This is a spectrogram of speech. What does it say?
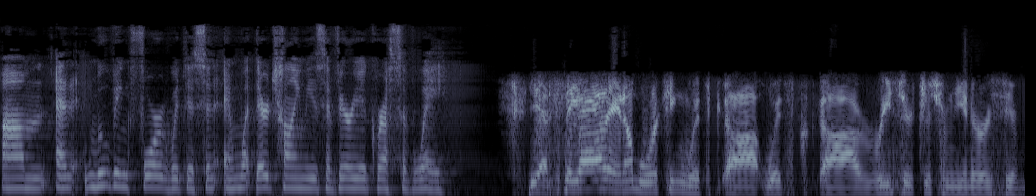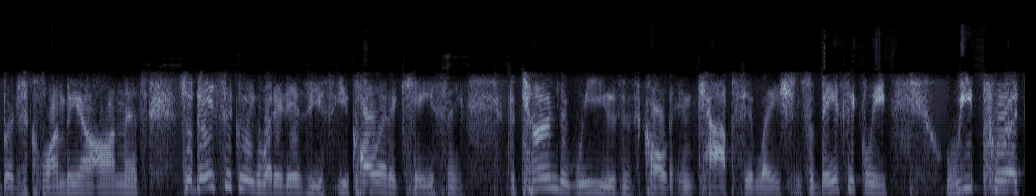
um, and moving forward with this. And, and what they're telling me is a very aggressive way. Yes, they are, and I'm working with uh, with uh, researchers from the University of British Columbia on this. So basically, what it is, you, you call it a casing. The term that we use is called encapsulation. So basically, we put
